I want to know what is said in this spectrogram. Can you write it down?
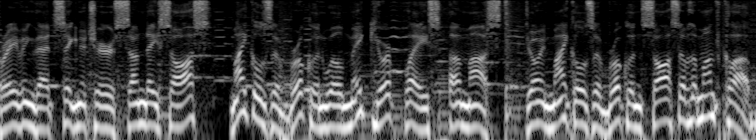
Craving that signature Sunday sauce? Michaels of Brooklyn will make your place a must. Join Michaels of Brooklyn Sauce of the Month Club.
